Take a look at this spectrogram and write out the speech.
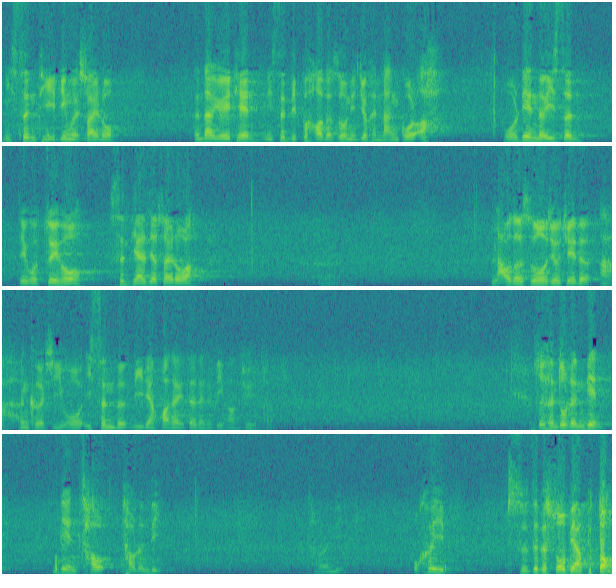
你身体一定会衰弱。等到有一天你身体不好的时候，你就很难过了啊！我练了一生，结果最后身体还是要衰弱啊。老的时候就觉得啊，很可惜，我一生的力量花在在那个地方去。所以很多人练练超超能力，超能力，我可以使这个手表不动。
